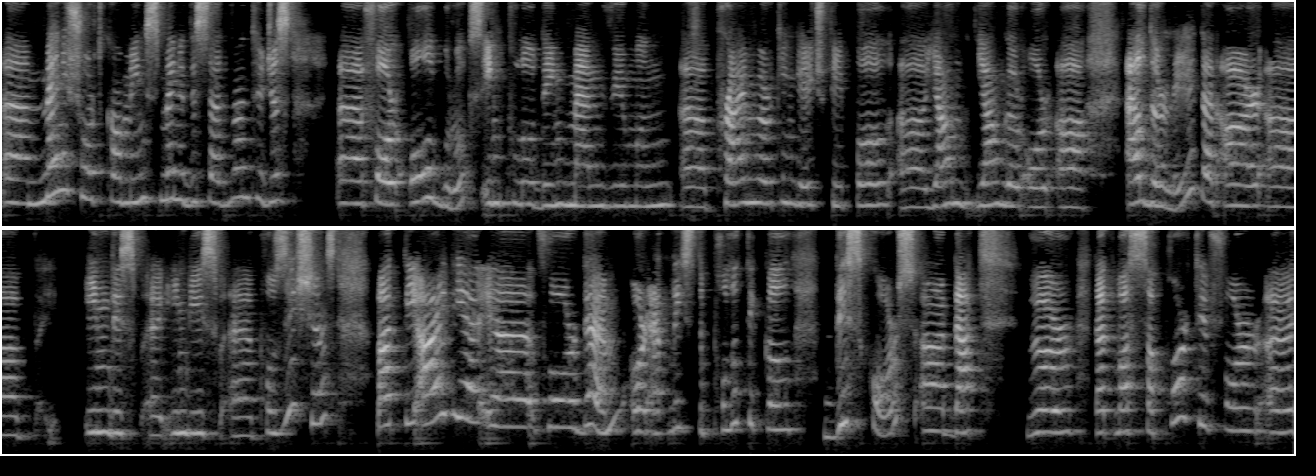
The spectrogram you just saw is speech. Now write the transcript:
uh, many shortcomings, many disadvantages, uh, for all groups, including men, women, uh, prime working age people, uh, young, younger or uh, elderly that are uh, in this uh, in these positions. But the idea for them, or at least the political discourse that were that was supportive for uh,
